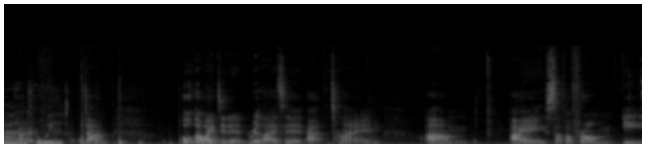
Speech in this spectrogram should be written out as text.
I've done. Although I didn't realize it at the time, um, I suffer from E.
